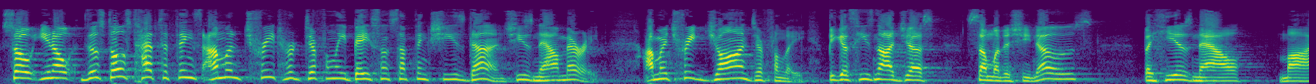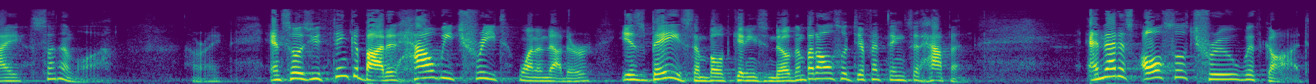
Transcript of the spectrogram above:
So, you know, those, those types of things, I'm going to treat her differently based on something she's done. She's now married. I'm going to treat John differently because he's not just someone that she knows, but he is now my son in law. All right. And so, as you think about it, how we treat one another is based on both getting to know them, but also different things that happen. And that is also true with God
